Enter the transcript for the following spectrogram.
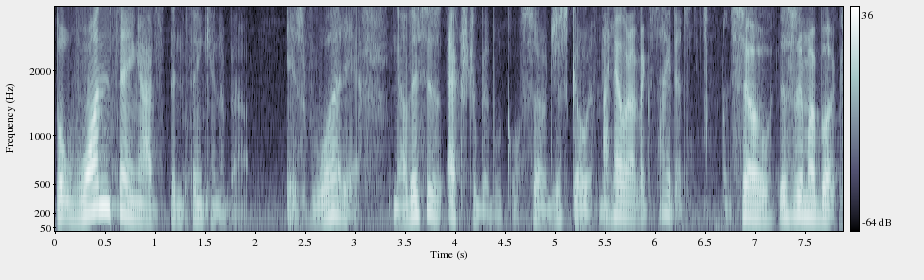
but one thing I've been thinking about is what if? Now, this is extra biblical, so just go with me. I know, and I'm excited. So this is in my book.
